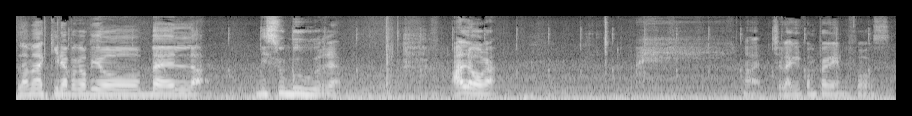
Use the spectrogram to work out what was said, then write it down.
La macchina proprio bella di Subur allora. Vabbè ce la ricompreremo forse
